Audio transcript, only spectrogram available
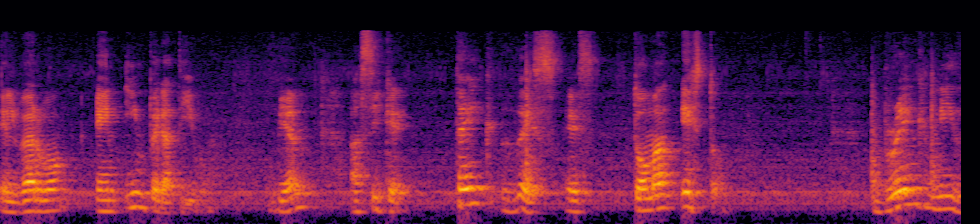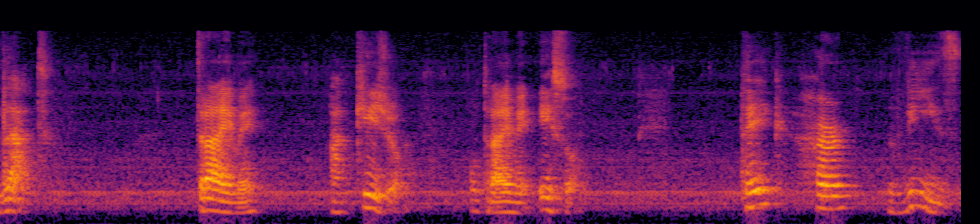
el verbo en imperativo. Bien, así que take this es toma esto. Bring me that. Tráeme aquello o tráeme eso. Take her these.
